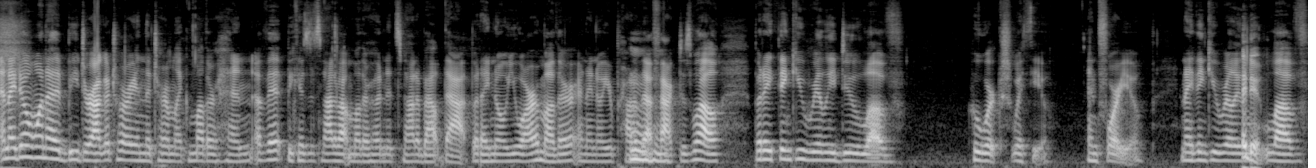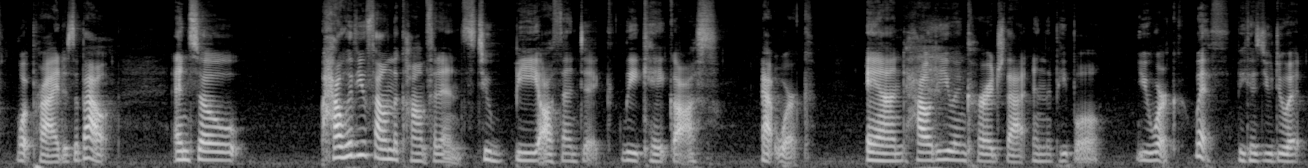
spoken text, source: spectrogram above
and I don't want to be derogatory in the term like mother hen of it because it's not about motherhood and it's not about that. But I know you are a mother and I know you're proud mm-hmm. of that mm-hmm. fact as well. But I think you really do love who works with you and for you. And I think you really love what pride is about. And so, how have you found the confidence to be authentically Kate Goss at work? And how do you encourage that in the people you work with? Because you do it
